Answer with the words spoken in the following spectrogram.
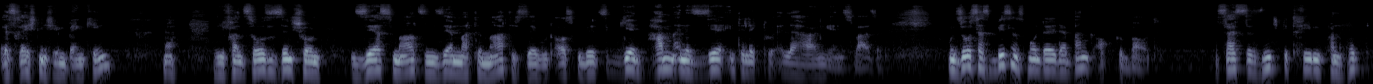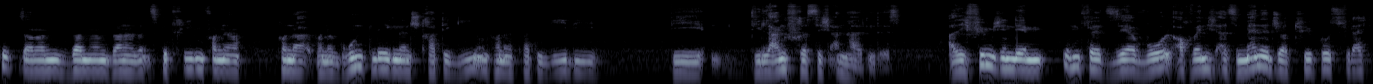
erst recht nicht im Banking. Ja, die Franzosen sind schon sehr smart, sind sehr mathematisch sehr gut ausgebildet, haben eine sehr intellektuelle Herangehensweise. Und so ist das Businessmodell der Bank auch gebaut. Das heißt, es ist nicht getrieben von Hektik, sondern, sondern, sondern es ist getrieben von einer, von, einer, von einer grundlegenden Strategie und von einer Strategie, die, die, die langfristig anhaltend ist. Also ich fühle mich in dem Umfeld sehr wohl, auch wenn ich als Manager-Typus vielleicht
